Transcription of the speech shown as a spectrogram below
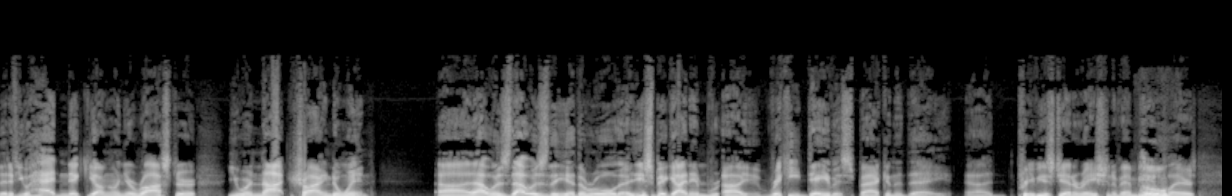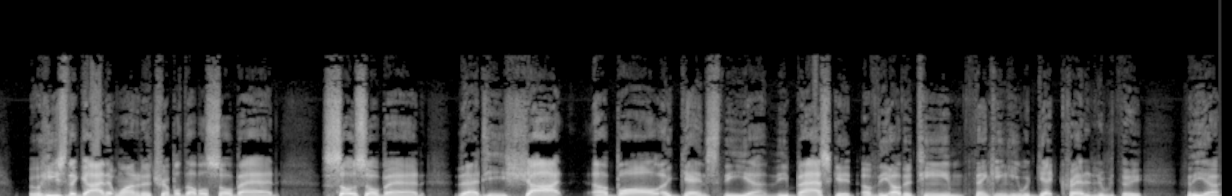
that if you had Nick Young on your roster, you were not trying to win. Uh, that was that was the uh, the rule there. There used to be a guy named uh, Ricky Davis back in the day, uh, previous generation of NBA Who? players. He's the guy that wanted a triple double so bad, so so bad that he shot a ball against the uh, the basket of the other team, thinking he would get credited with the the uh,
